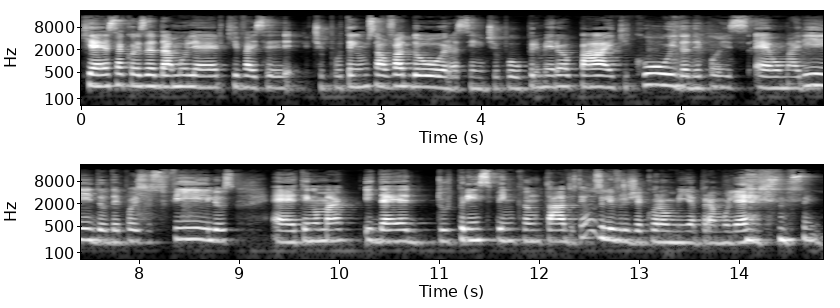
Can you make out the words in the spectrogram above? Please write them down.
que é essa coisa da mulher que vai ser, tipo, tem um salvador, assim, tipo, primeiro é o pai que cuida, depois é o marido, depois os filhos. É, tem uma ideia do príncipe encantado. Tem uns livros de economia para mulheres, assim,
